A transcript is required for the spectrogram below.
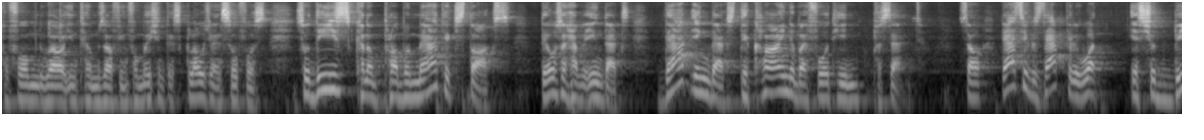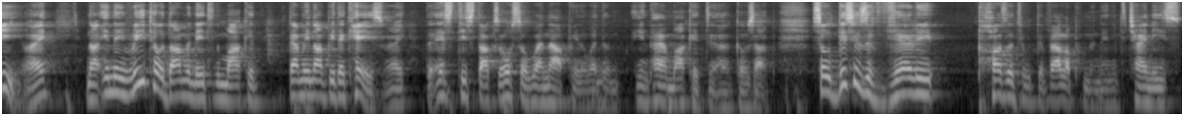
performed well in terms of information disclosure and so forth. So these kind of problematic stocks, they also have an index. That index declined by 14%. So that's exactly what it should be, right? Now, in a retail-dominated market, that may not be the case, right? The ST stocks also went up, you know, when the entire market uh, goes up. So this is a very positive development in the Chinese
